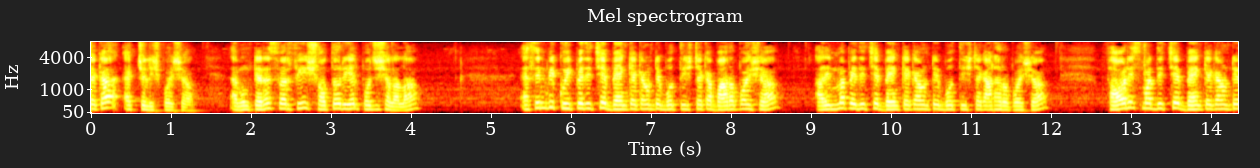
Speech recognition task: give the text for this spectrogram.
টাকা একচল্লিশ পয়সা, এবং ট্রান্সফার ফি শত রিয়েল পঁচিশ আলালা এসএনবি কুইক পে দিচ্ছে ব্যাংক অ্যাকাউন্টে বত্রিশ টাকা বারো পয়সা আলিনমা পে দিচ্ছে ব্যাংক অ্যাকাউন্টে বত্রিশ টাকা আঠারো পয়সা পাওয়ার স্মার্ট দিচ্ছে ব্যাংক অ্যাকাউন্টে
